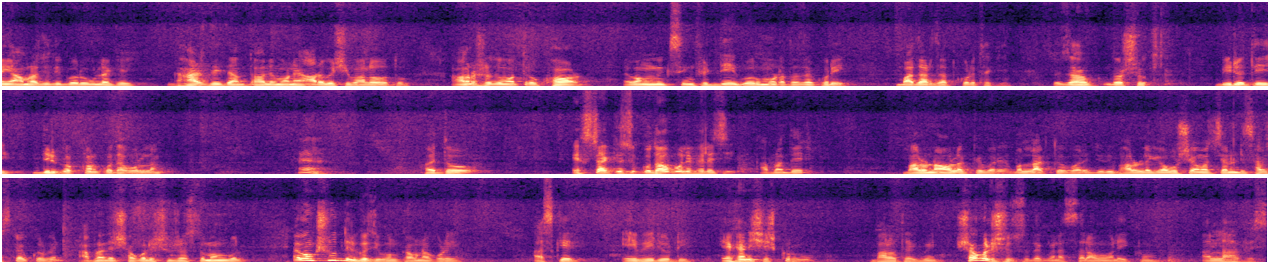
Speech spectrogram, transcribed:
নেই। আমরা যদি গরুগুলোকে ঘাস দিতাম, তাহলে মনে আরও বেশি ভালো হতো। আমরা শুধুমাত্র খড় এবং মিক্সিং ফিড দিয়ে গরু মোটা তাজা করে বাজারজাত করে থাকি। তো যাই হোক দর্শক ভিডিওতে দীর্ঘক্ষণ কথা বললাম। হ্যাঁ হয়তো এক্সট্রা কিছু কোথাও বলে ফেলেছি। আপনাদের ভালো নাও লাগতে পারে বা লাগতেও পারে। যদি ভালো লাগে অবশ্যই আমার চ্যানেলটি সাবস্ক্রাইব করবেন। আপনাদের সকলের সুস্বাস্থ্য, মঙ্গল এবং সুদীর্ঘ জীবন কামনা করে আজকের এই ভিডিওটি এখানে শেষ করব। ভালো থাকবেন সকলে সুস্থ থাকবেন। আসসালামু আলাইকুম আল্লাহ হাফেজ।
